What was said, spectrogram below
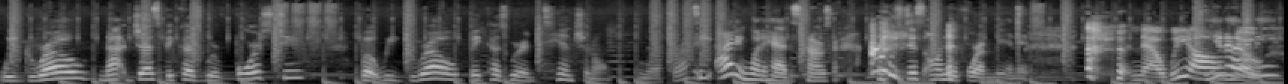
We grow not just because we're forced to, but we grow because we're intentional. That's right. See, I didn't want to have this conversation. I was just on here for a minute. now we all You know, know, I mean?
